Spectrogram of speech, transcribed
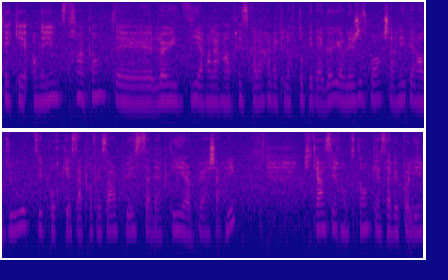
Fait qu'on a eu une petite rencontre euh, lundi avant la rentrée scolaire avec l'orthopédagogue. Elle voulait juste voir Charlie était rendu où, pour que sa professeure puisse s'adapter un peu à Charlie. Puis quand elle s'est rendue compte qu'elle savait pas lire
